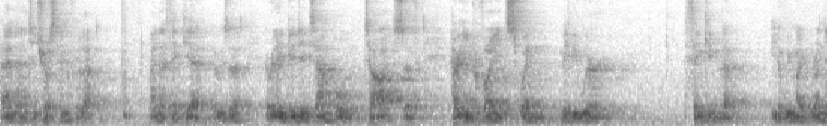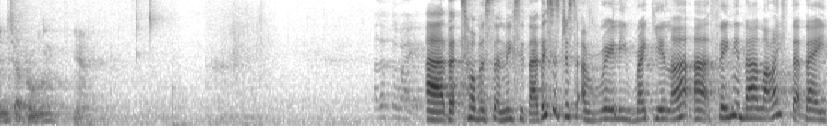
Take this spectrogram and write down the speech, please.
and, and to trust him for that. And I think, yeah, it was a, a really good example to us of how he provides when maybe we're thinking that, you know, we might run into a problem. Yeah. Uh, that Thomas and Lucy there. This is just a really regular uh, thing in their life that they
